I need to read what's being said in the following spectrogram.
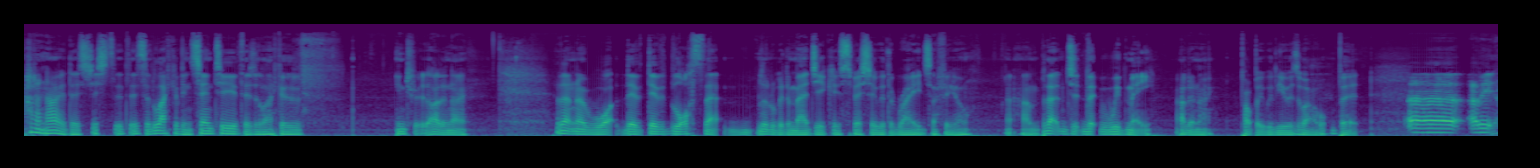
I don't know. There's just there's a lack of incentive. There's a lack of interest. I don't know. I don't know what they've they've lost that little bit of magic, especially with the raids. I feel, um, but that, that with me, I don't know. Probably with you as well. But Uh, I mean,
